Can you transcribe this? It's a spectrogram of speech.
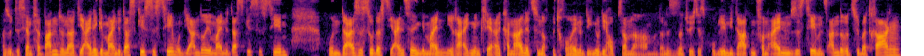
also das ist ja ein Verband und da hat die eine Gemeinde das GIS-System und die andere Gemeinde das GIS-System. Und da ist es so, dass die einzelnen Gemeinden ihre eigenen Klär äh, Kanalnetze noch betreuen und die nur die Hauptsammler haben. Und dann ist es natürlich das Problem, die Daten von einem System ins andere zu übertragen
